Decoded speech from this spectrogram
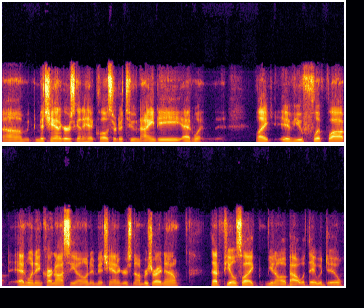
Um, Mitch Haniger is going to hit closer to 290. Edwin, like if you flip flop Edwin Encarnacion and Mitch Haniger's numbers right now, that feels like you know about what they would do.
